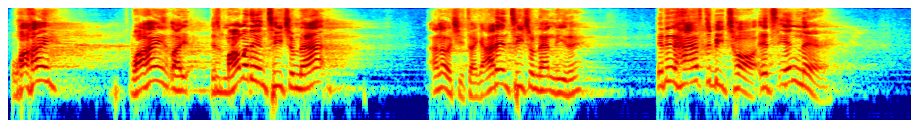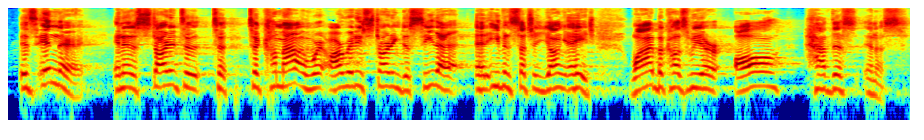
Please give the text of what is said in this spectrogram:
Why? Why? Like his mama didn't teach him that. I know what you think. I didn't teach him that neither. It didn't have to be taught. It's in there. It's in there. And it has started to, to, to come out, and we're already starting to see that at even such a young age. Why? Because we are all have this in us.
